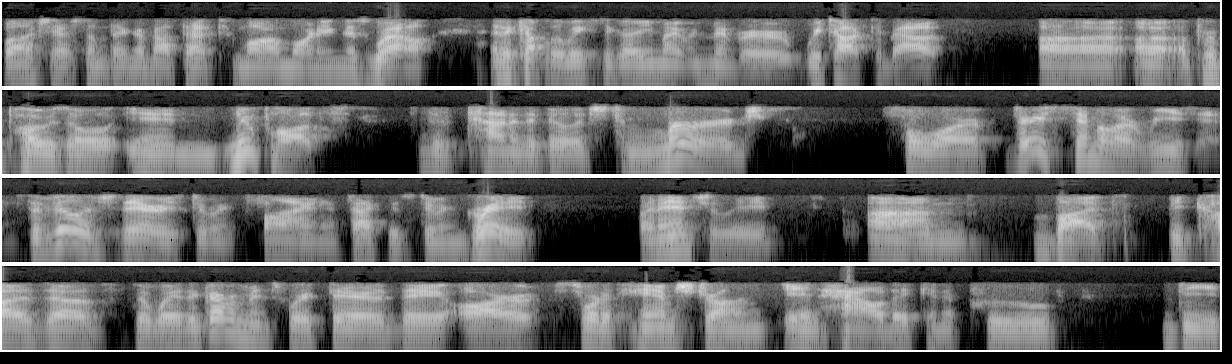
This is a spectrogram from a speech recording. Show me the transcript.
We'll actually have something about that tomorrow morning as well. And a couple of weeks ago, you might remember we talked about uh, a proposal in New Paltz, the town and the village, to merge for very similar reasons. The village there is doing fine. In fact, it's doing great financially. Um, but because of the way the governments work there, they are sort of hamstrung in how they can approve the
